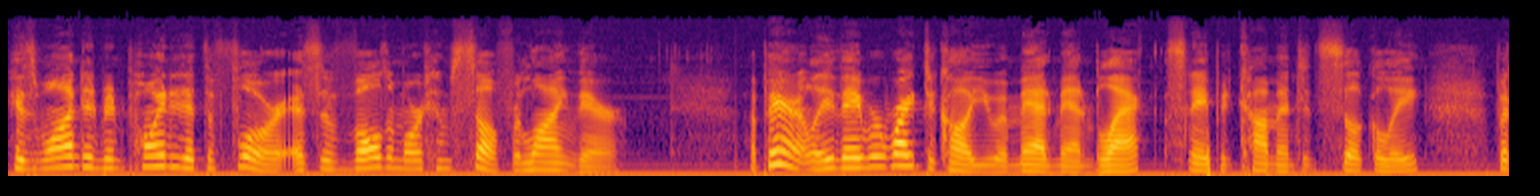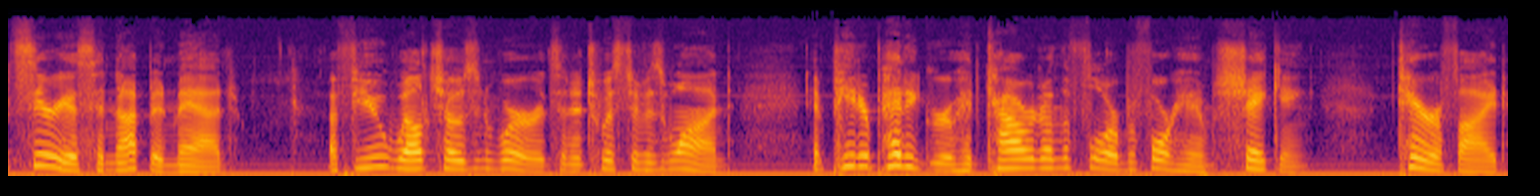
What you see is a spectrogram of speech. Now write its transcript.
his wand had been pointed at the floor as if Voldemort himself were lying there. Apparently they were right to call you a madman, Black, Snape had commented silkily, but Sirius had not been mad. A few well-chosen words and a twist of his wand, and Peter Pettigrew had cowered on the floor before him, shaking, terrified,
